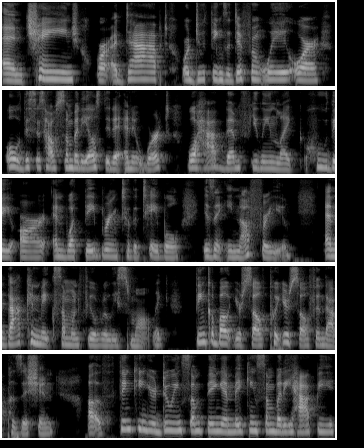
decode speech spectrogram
and change or adapt or do things a different way or oh this is how somebody else did it and it worked will have them feeling like who they are and what they bring to the table isn't enough for you. And that can make someone feel really small. Like think about yourself put yourself in that position of thinking you're doing something and making somebody happy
